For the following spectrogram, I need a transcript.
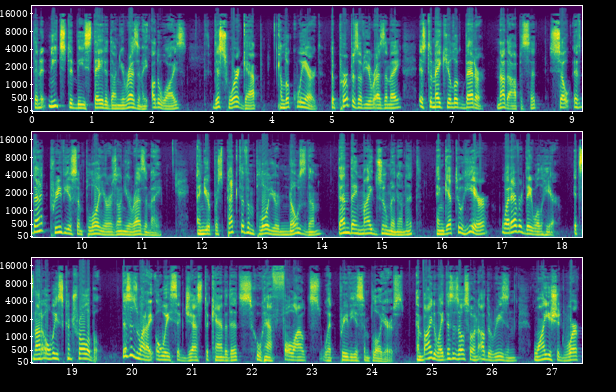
then it needs to be stated on your resume. Otherwise, this work gap can look weird. The purpose of your resume is to make you look better, not the opposite. So if that previous employer is on your resume and your prospective employer knows them, then they might zoom in on it and get to hear whatever they will hear. It's not always controllable. This is what I always suggest to candidates who have fallouts with previous employers. And by the way, this is also another reason why you should work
